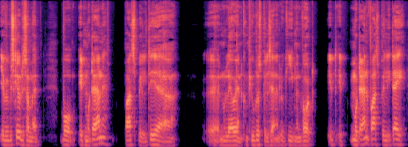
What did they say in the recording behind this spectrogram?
jeg vil beskrive det som, at hvor et moderne brætspil, det er, øh, nu laver jeg en computerspilsanalogi, men hvor et, et moderne brætspil i dag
